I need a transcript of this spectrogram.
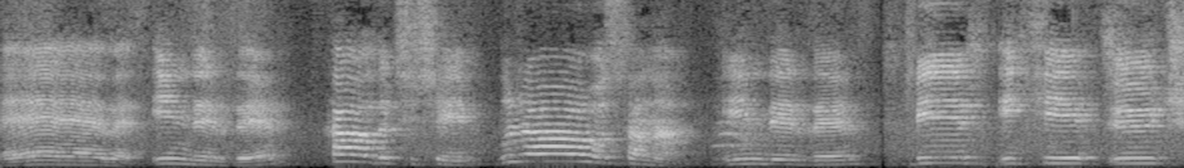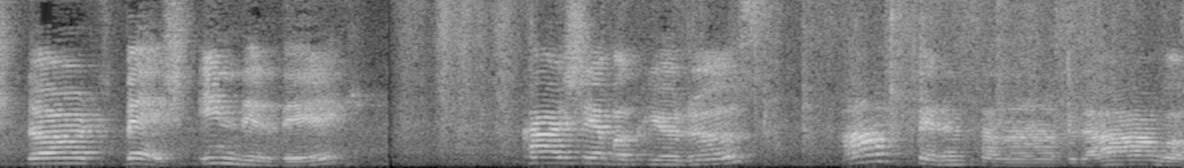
Evet, indirdin. Kaldır çiçeği. Bravo sana. İndirdin. 1, 2, 3, 4, 5. indirdik. Karşıya bakıyoruz. Aferin sana. Bravo.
